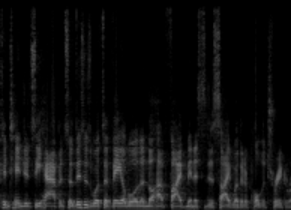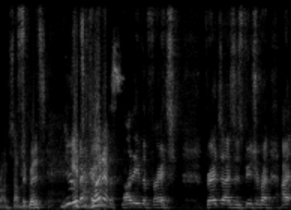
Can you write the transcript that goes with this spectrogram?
contingency happened, so this is what's available, and then they'll have five minutes to decide whether to pull the trigger on something. But it's you it's gonna study the French franchise's future. I, I,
